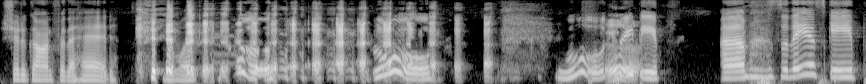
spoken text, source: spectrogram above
"Should have gone for the head." And I'm like, ooh, ooh, ooh, creepy. Um, so they escape.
